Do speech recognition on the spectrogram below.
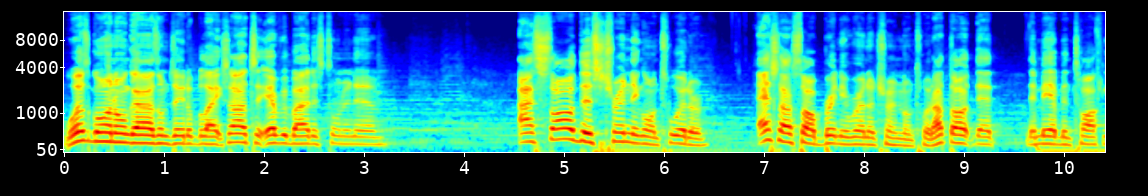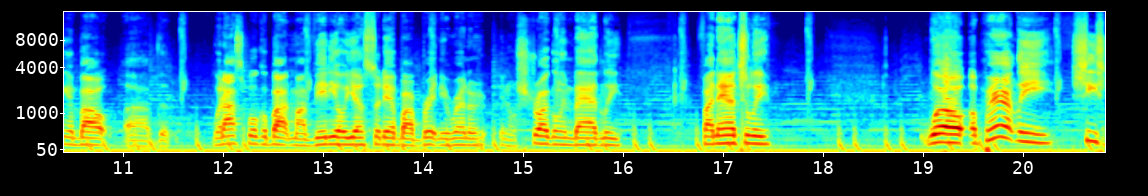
What's going on, guys? I'm Jaye De Black. Shout out to everybody that's tuning in. I saw this trending on Twitter. Actually, I saw Brittany Renner trending on Twitter. I thought that they may have been talking about uh, the, what I spoke about in my video yesterday about Brittany Renner, you know, struggling badly financially. Well, apparently she's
